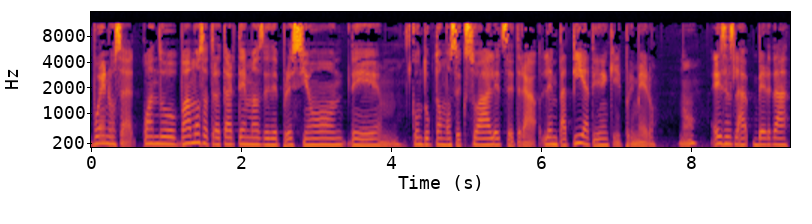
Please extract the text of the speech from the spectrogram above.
bueno, o sea, cuando vamos a tratar temas de depresión, de mm, conducta homosexual, etcétera, la empatía tiene que ir primero, ¿no? Esa es la verdad.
